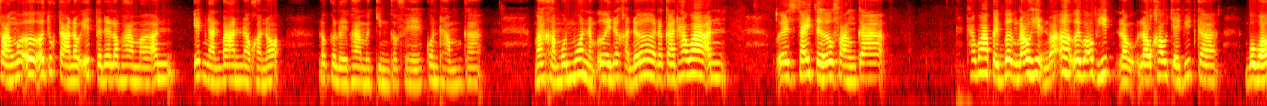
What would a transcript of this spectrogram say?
ฟังว่าเออเออทุกตาเราเอ็ดแต่ได้เราพามาอัน เอ็ดงานบ้านเนาะค่ะเนาะแล้วก็เลยพามากินกาแฟก่อนทำก็มาค่ะม่วนๆนำเอ้ยเด้อค่ะเด้อแล้วก็ถ้าว่าอันเอ้ยไซเตอร์ฟังก็ถ้าว่าไปเบิ่งเราเห็นว่าเออเอ้ยว้าผิดเราเราเข้าใจผิดก็บ่เว้า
